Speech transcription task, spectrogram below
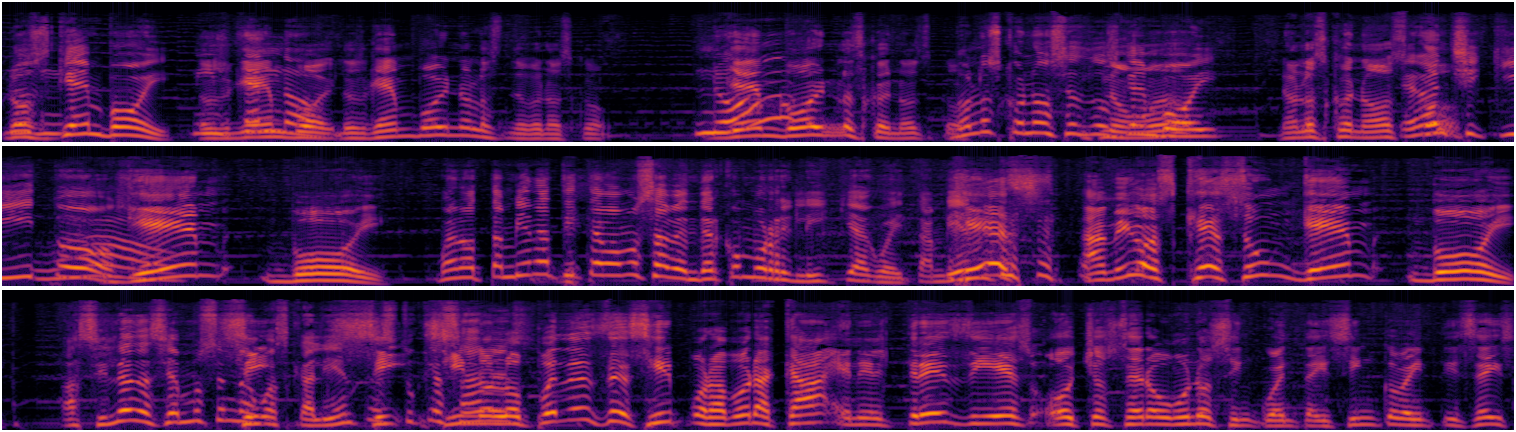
Los Los- Game Boy. Los Game. Boy. Los Game Boy no los no conozco. ¿No? Game Boy no los conozco. ¿No los conoces los No, Game Boy? No los conozco. Eran chiquitos. Wow. Game Boy. Bueno, también a ti te vamos a vender como reliquia, güey. También. ¿Qué es? Amigos, ¿qué es un Game Boy? Así le decíamos en Sí, Aguascalientes. sí, ¿Tú qué si nos lo puedes decir, por favor, acá en el 310-801-5526,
